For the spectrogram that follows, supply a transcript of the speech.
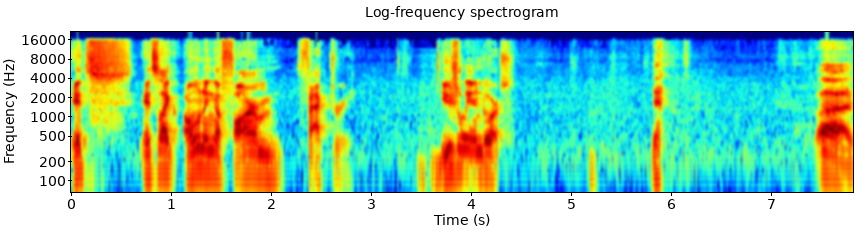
it's it's like owning a farm factory usually indoors. Yeah. Uh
